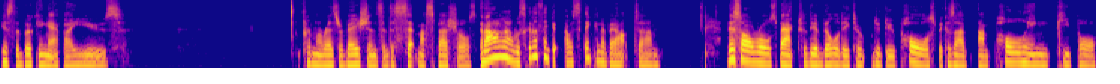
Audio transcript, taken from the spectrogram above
is the booking app i use for my reservations and to set my specials and i, I was going to think i was thinking about um, this all rolls back to the ability to, to do polls because I, i'm polling people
